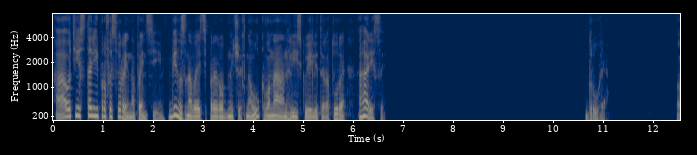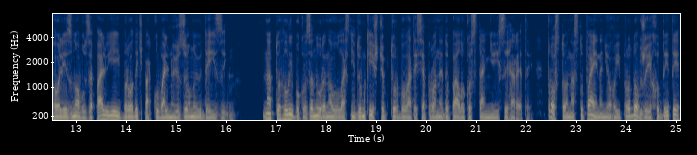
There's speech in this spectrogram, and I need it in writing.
А оті старі професори на пенсії. Він знавець природничих наук, вона англійської літератури, Гарріси. Друге. Голі знову запалює і бродить паркувальною зоною Дейзин. надто глибоко занурена у власні думки, щоб турбуватися про недопалок останньої сигарети, просто наступає на нього і продовжує ходити,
